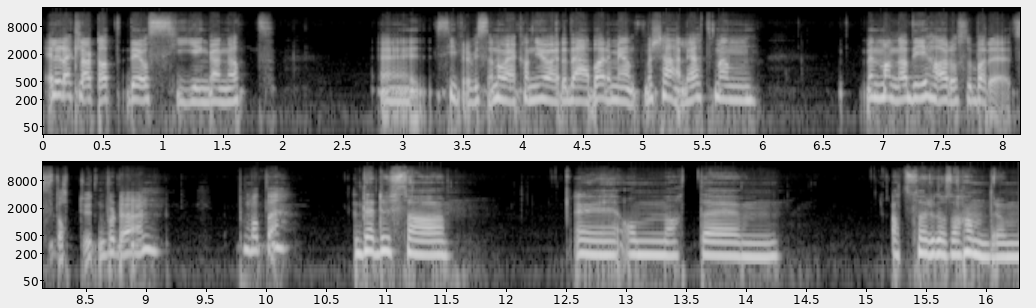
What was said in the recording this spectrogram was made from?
Eller det er klart at det å si en gang at eh, Si fra hvis det er noe jeg kan gjøre, det er bare ment med kjærlighet, men, men mange av de har også bare stått utenfor døren, på en måte. Det du sa eh, om at, uh, at sorg også handler om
